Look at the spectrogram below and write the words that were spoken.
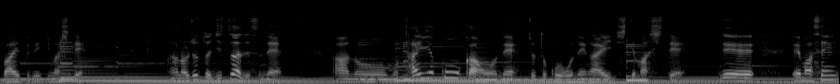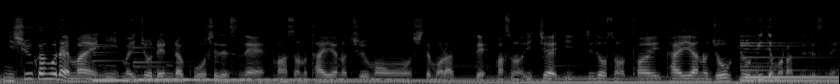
バイクで行きましてあのちょっと実はですねあのもうタイヤ交換をねちょっとこうお願いしてまして。で、えまあ、2週間ぐらい前に、まあ、一応連絡をしてですね、まあ、そのタイヤの注文をしてもらって、まあ、その一一度そのタイヤの状況を見てもらってですね、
